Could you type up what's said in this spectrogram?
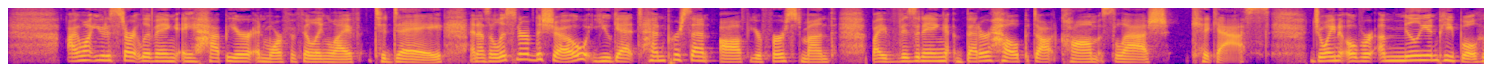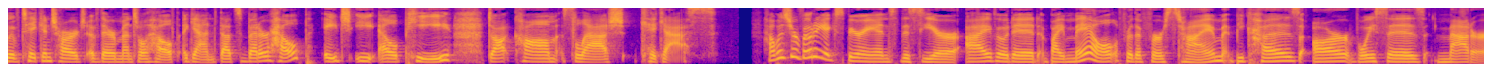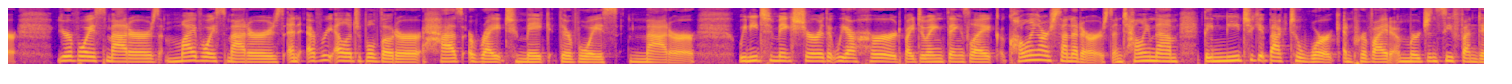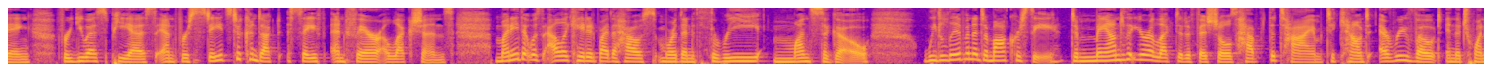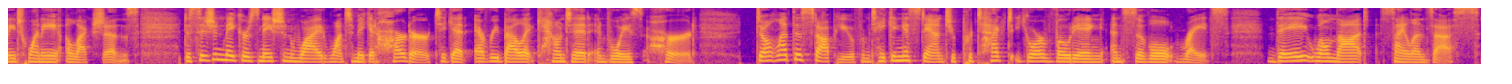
I want you to start living a happier and more fulfilling life today. And as a listener of the show, you get 10% off your first month by visiting betterhelp.com slash kickass. Join over a million people who have taken charge of their mental health. Again, that's betterhelp, H-E-L-P dot com slash kickass. How was your voting experience this year? I voted by mail for the first time because our voices matter. Your voice matters, my voice matters, and every eligible voter has a right to make their voice matter. We need to make sure that we are heard by doing things like calling our senators and telling them they need to get back to work and provide emergency funding for USPS and for states to conduct safe and fair elections. Money that was allocated by the House more than three months months ago. We live in a democracy. Demand that your elected officials have the time to count every vote in the 2020 elections. Decision makers nationwide want to make it harder to get every ballot counted and voice heard. Don't let this stop you from taking a stand to protect your voting and civil rights. They will not silence us.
